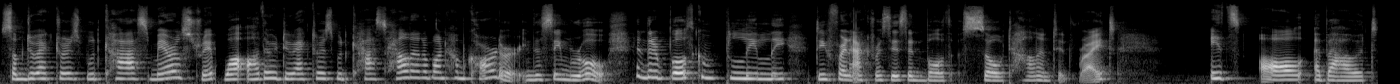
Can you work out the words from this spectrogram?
Some directors would cast Meryl Streep, while other directors would cast Helena Bonham Carter in the same role. And they're both completely different actresses and both so talented, right? It's all about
